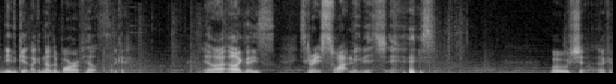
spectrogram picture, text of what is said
need to get, like, another bar of health. Okay. Yeah, I, I like that. He's, he's to swat me, bitch. Whoa, shit. Okay.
